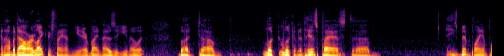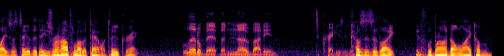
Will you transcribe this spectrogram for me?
and I'm a diehard Lakers fan. You, everybody knows it. You know it. But um, look, looking at his past, um, he's been playing places too that he's run off a lot of talent too. Correct? A little bit, but nobody. It's crazy. Because is it like if LeBron don't like him,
